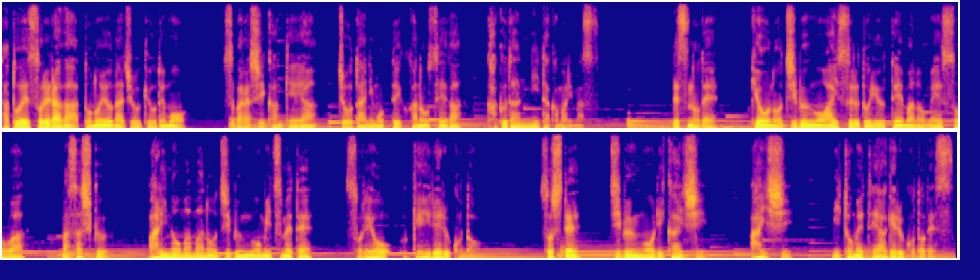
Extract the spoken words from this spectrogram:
たとえそれらがどのような状況でも素晴らしい関係や状態に持っていく可能性が格段に高まります。ですので今日の自分を愛するというテーマの瞑想はまさしくありのままの自分を見つめてそれを受け入れること。そして自分を理解し愛し認めてあげることです。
